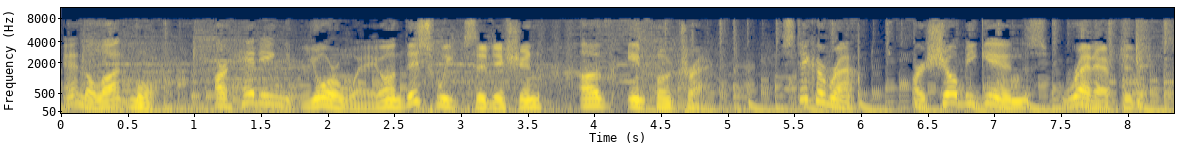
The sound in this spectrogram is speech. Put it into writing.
and a lot more are heading your way on this week's edition of InfoTrack. Stick around. Our show begins right after this.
